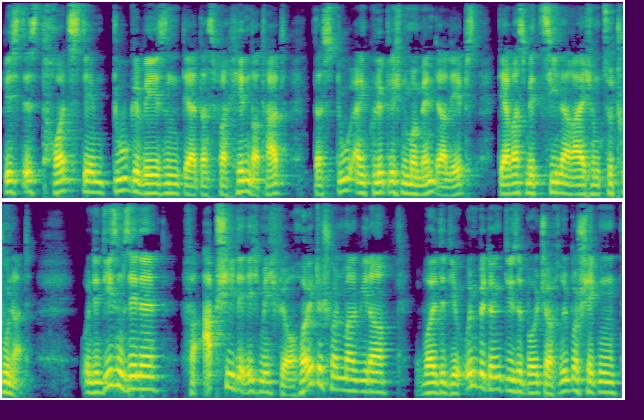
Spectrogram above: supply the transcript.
bist es trotzdem du gewesen, der das verhindert hat, dass du einen glücklichen Moment erlebst, der was mit Zielerreichung zu tun hat. Und in diesem Sinne verabschiede ich mich für heute schon mal wieder, wollte dir unbedingt diese Botschaft rüberschicken,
